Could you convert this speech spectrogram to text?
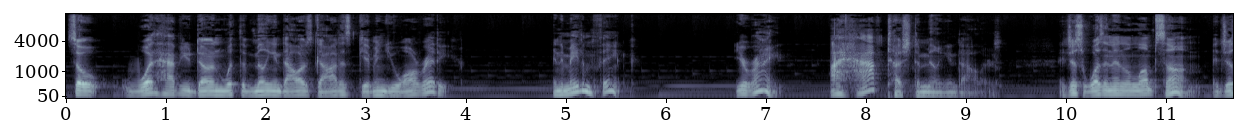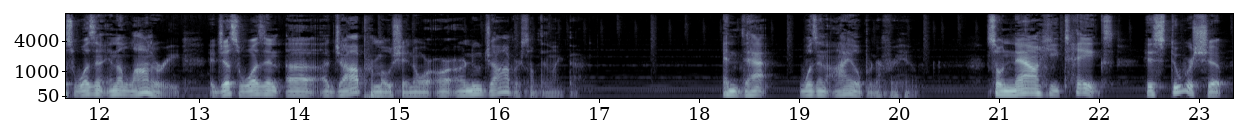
So what have you done with the million dollars God has given you already? And it made him think. You're right. I have touched a million dollars. It just wasn't in a lump sum. It just wasn't in a lottery. It just wasn't a, a job promotion or, or, or a new job or something like that. And that was an eye opener for him. So now he takes his stewardship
